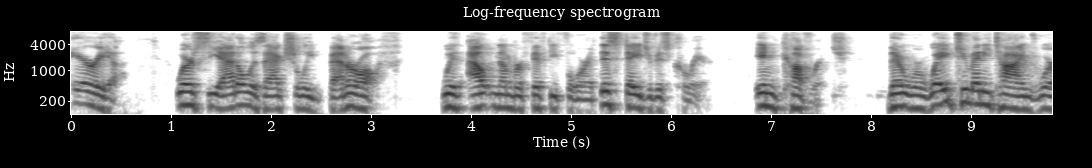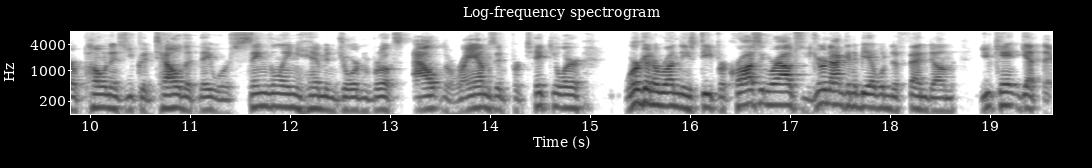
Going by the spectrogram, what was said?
area where Seattle is actually better off without number 54 at this stage of his career in coverage there were way too many times where opponents, you could tell that they were singling him and Jordyn Brooks out, the Rams in particular. We're going to run these deeper crossing routes. You're not going to be able to defend them. You can't get there.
